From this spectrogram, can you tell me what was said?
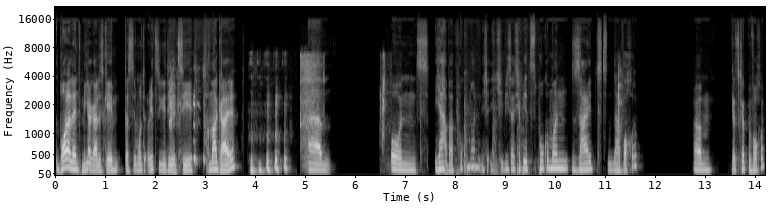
Borderlands, mega geiles Game, das jetzige DLC, hammergeil. ähm, und ja, aber Pokémon, ich, ich, wie gesagt, ich habe jetzt Pokémon seit einer Woche. Ähm, jetzt knapp eine Woche.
